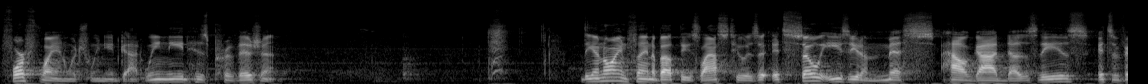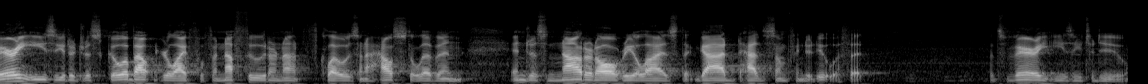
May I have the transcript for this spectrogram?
Fourth way in which we need God, we need His provision. The annoying thing about these last two is it's so easy to miss how God does these. It's very easy to just go about your life with enough food or enough clothes and a house to live in and just not at all realize that God had something to do with it. It's very easy to do.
